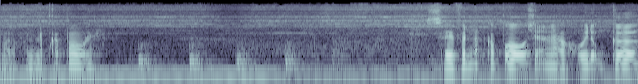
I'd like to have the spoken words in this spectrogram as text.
Mở phần nắp capo này. Dưới phần nắp capo sẽ là khối động cơ.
